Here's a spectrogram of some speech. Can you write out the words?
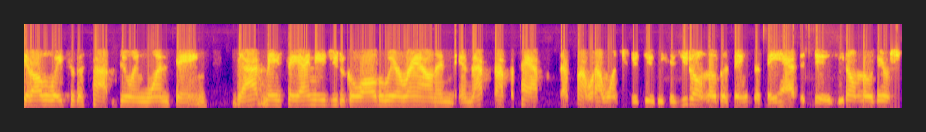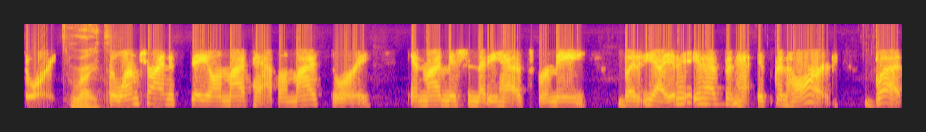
get all the way to the top doing one thing. God may say, "I need you to go all the way around," and and that's not the path. That's not what I want you to do because you don't know the things that they had to do. You don't know their story. Right. So I'm trying to stay on my path, on my story, and my mission that He has for me. But yeah, it it has been it's been hard but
